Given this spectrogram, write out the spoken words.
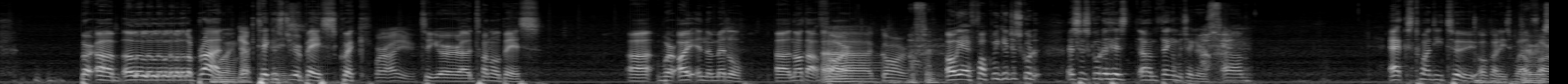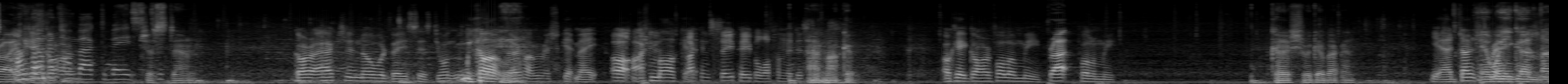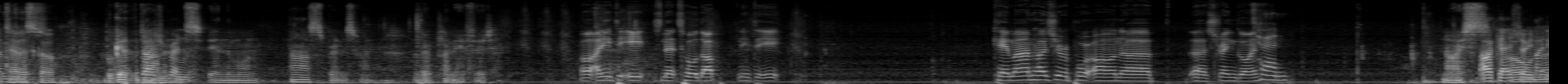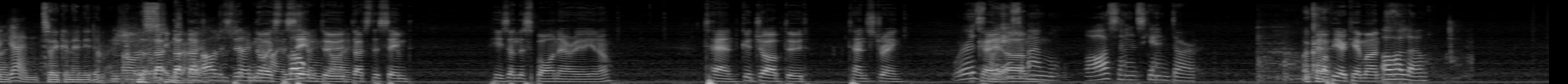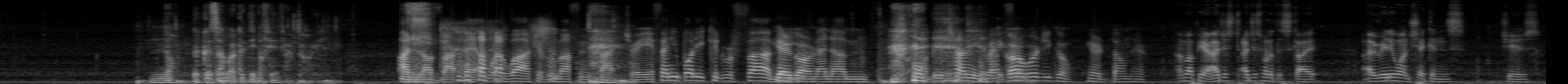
Bur- uh, Brad? Going back to Take us to base. your base, quick, Where are you? to your uh, tunnel base. Uh, we're out in the middle. Uh, not that far. Uh, Gar. Nothing. oh yeah, fuck. We could just go to. Let's just go to his um thingamajiggers. Um. X twenty two. Oh god, he's well There is far I'm out. Okay, gonna come back to base. Just down. Gar, I actually know where base is. Do you want me we to go can't, we there? can't risk it, mate. Oh, I can, mark it. I can see people off in the distance. mark it. Okay, Gar, follow me. Brad, Follow me. Okay, should we go back then? Yeah, don't Yeah, sprint. where you going? um, let's go. We'll get the Don't diamonds in the morning. Ah, sprint's fine. I've got plenty of food. Oh, I need to eat. Snits, hold up. Need to eat. Okay, man. How's your report on uh, uh string going? Ten. Nice. Okay, so Oh, he died nice. again. Taking any damage? No, The it's That, that, that, Oh, it's the same no, it's the the same same dude. guy. That's the same. He's in the spawn area, you know. Ten. Good job, dude. Ten string. Where's Okay, base? um, I'm lost and it's getting dark. Okay. Up here, K man. Oh, hello. No, because I work at the muffin factory. I love that bit. I want to work at the muffin factory. If anybody could refer me, Here, Gar. then um, I'll be eternally grateful. Gar, where'd you go? Here, down here. I'm up here. I just I just wanted to scout. I really want chickens. Cheers.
